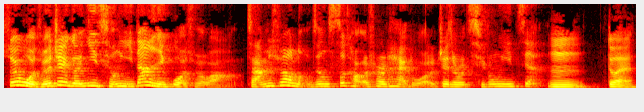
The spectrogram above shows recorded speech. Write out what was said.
所以我觉得这个疫情一旦一过去了，咱们需要冷静思考的事儿太多了，这就是其中一件。嗯，对。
